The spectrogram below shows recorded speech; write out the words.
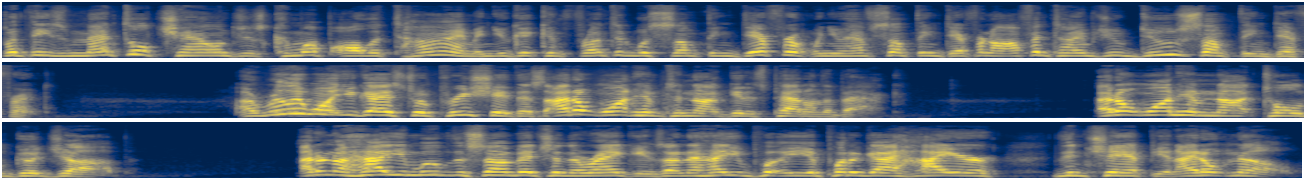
But these mental challenges come up all the time, and you get confronted with something different. When you have something different, oftentimes you do something different. I really want you guys to appreciate this. I don't want him to not get his pat on the back. I don't want him not told good job. I don't know how you move the son bitch in the rankings. I don't know how you put you put a guy higher than champion. I don't know.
